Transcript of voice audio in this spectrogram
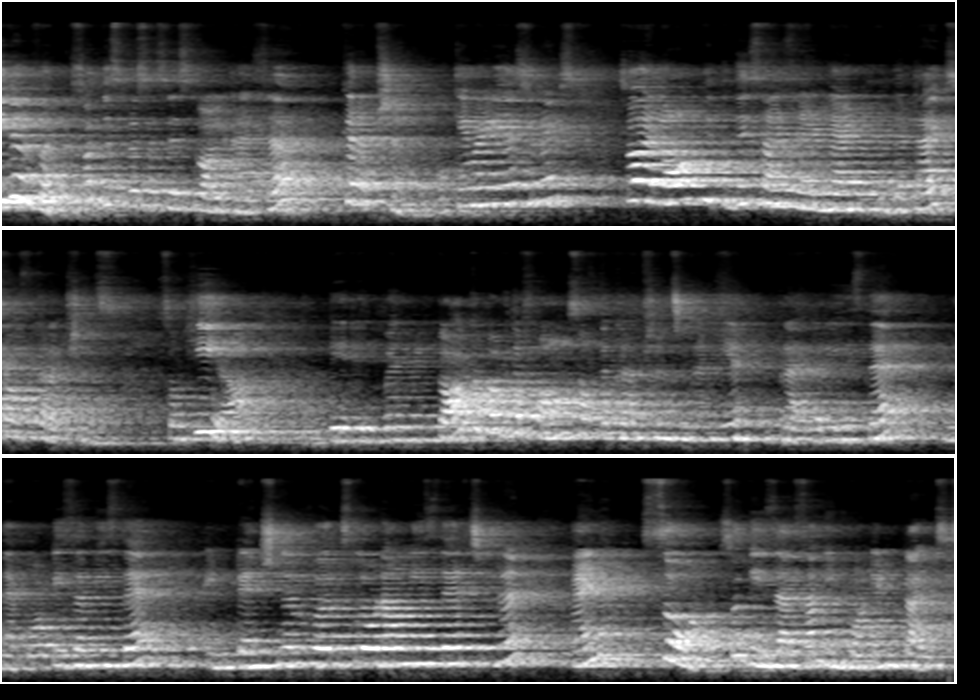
legal work so this process is called as a corruption okay my dear students so along with this i said that the types of corruptions so here when we talk about the forms of the corruption children here bribery is there nepotism is there intentional work slowdown is there children and so on so these are some important types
